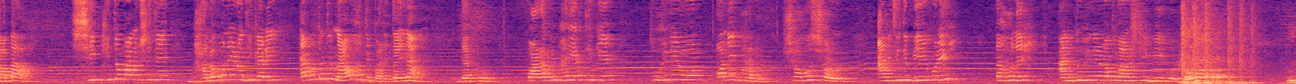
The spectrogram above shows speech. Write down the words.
বাবা, শিক্ষিত মানুষই যে ভালো মনের অধিকারী, এমনটা তো নাও হতে পারে, তাই না? দেখো, ফারাবি ভাইয়ার থেকে তুহিনের মন অনেক ভালো, সহজ সরল। আমি যদি বিয়ে করি, তাহলে আমি তুহিনের মতো মানুষকে বিয়ে করব। বাবা তুমি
